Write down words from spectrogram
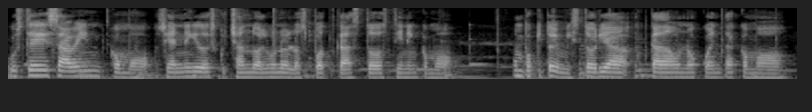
Ustedes saben, como si han ido escuchando alguno de los podcasts, todos tienen como un poquito de mi historia, cada uno cuenta como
